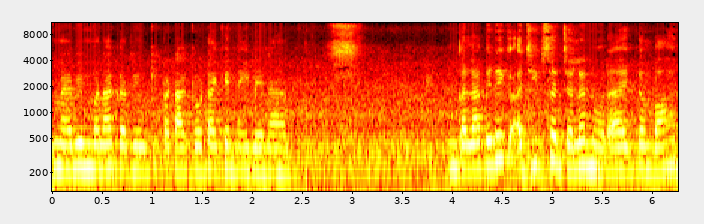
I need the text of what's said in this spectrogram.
मैं भी मना कर रही हूँ कि पटाखे वटाखे नहीं लेना है। गला में एक अजीब सा जलन हो रहा है एकदम बाहर।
